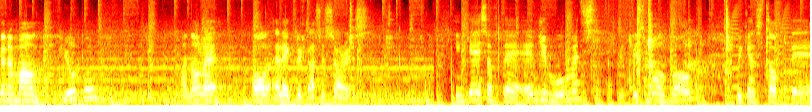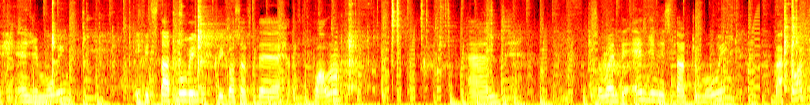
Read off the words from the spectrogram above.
Gonna mount fuel pump and all, all electric accessories. In case of the engine movements, with this small bolt we can stop the engine moving. If it starts moving because of the, of the power. And so when the engine is start to moving backwards,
